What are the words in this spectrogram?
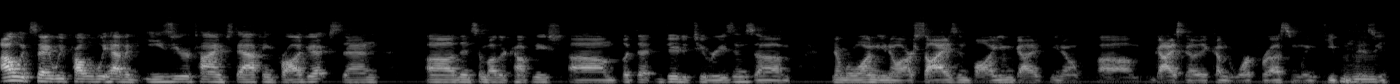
I would say we probably have an easier time staffing projects than uh, than some other companies. Um, but that due to two reasons. Um, number one, you know, our size and volume. Guys, you know, um, guys know they come to work for us, and we can keep them mm-hmm. busy.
